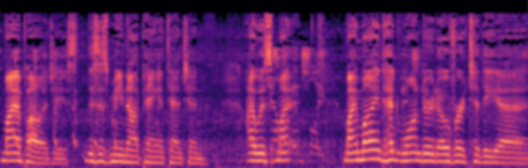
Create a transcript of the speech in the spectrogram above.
My apologies. This is me not paying attention. I was They'll my my mind had wandered over to the uh,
